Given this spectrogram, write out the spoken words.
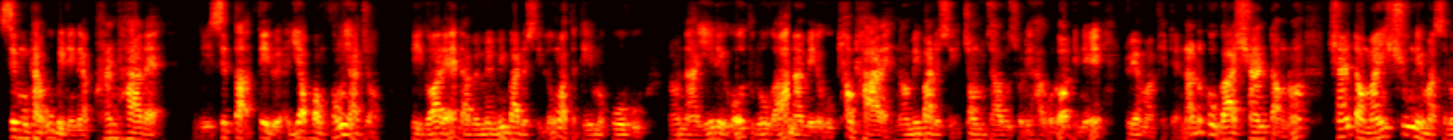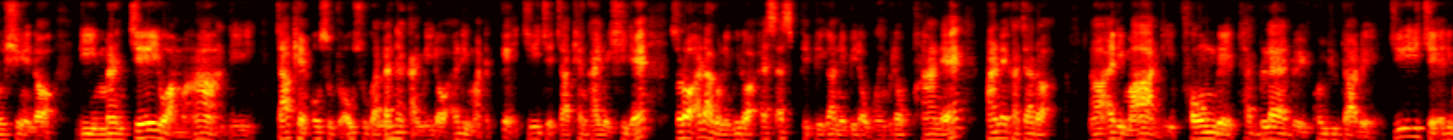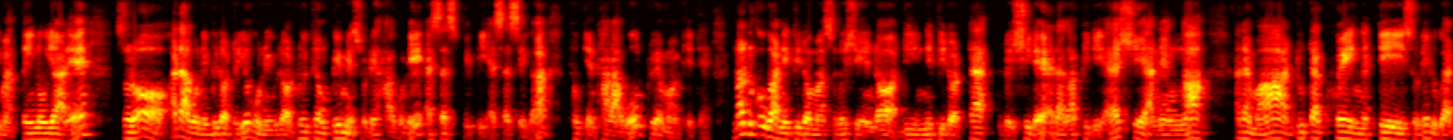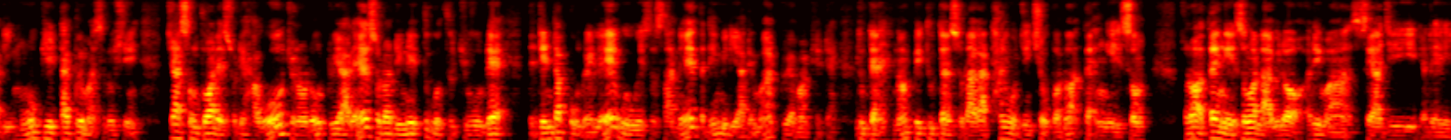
စစ်မှုထမ်းဥပဒေနဲ့ဖမ်းထားတဲ့ဒီစစ်တပ်အသေးတွေအယောက်ပေါင်း300ကျော်တည်သွားတယ်ဒါပေမဲ့မိဘတွေစီလုံးဝတည်မပိုးဘူး နော်နာရေးတွေကိုသူတို့ကနာမည်တွေကိုဖျောက်ထားတယ်နော်မိဘတွေဆိုရင်ကြောင်ကြဘူးဆိုတဲ့ဟာကိုတော့ဒီနေ့တွေ့ရမှာဖြစ်တယ်နောက်တစ်ခုကရှမ်းတောင်နော်ရှမ်းတောင်မိုင်းရှုနေမှာဆိုလို့ရှိရင်တော့ဒီမန်ကျဲရွာမှာဒီကြားဖြန့်အုပ်စုတအုပ်စုကလက်နက်ကင်ပြီးတော့အဲ့ဒီမှာတကယ်အကြီးအကျယ်ကြားဖြန့်ခိုင်းလို့ရှိတယ်ဆိုတော့အဲ့ဒါကိုနေပြီးတော့ SSPP ကနေပြီးတော့ဝင်ပြီးတော့ဖမ်းတယ်ဖမ်းတဲ့ခါကျတော့နော်အဲ့ဒီမှာဒီဖုန်းတွေ tablet တွေ computer တွေအကြီးအကျယ်အဲ့ဒီမှာတင်လို့ရတယ်ဆိုတော့အဲ့ဒါကိုနေပြီးတော့တရုတ်ကိုနေပြီးတော့လွှဲပြောင်းပေးမယ်ဆိုတဲ့ဟာကိုလေ SSPP SSA ကထုတ်ပြန်ထားတာကိုတွေ့ရမှာဖြစ်တယ်နောက်တစ်ခုကနေပြီးတော့မှဆိုလို့ရှိရင်တော့ဒီနေပြီးတော့တက်တွေရှိတယ်အဲ့ဒါက PDF share နဲ့ငါအဲ့ဒါမှာဒုတက်ခွဲငတေဆိုတဲ့လူကဒီမိုးပြေတိုက်ပွဲမှာဆိုလို့ရှိရင်ကြာဆုံးသွားတယ်ဆိုတဲ့ဟာကိုကျွန်တော်တို့တွေ့ရတယ်ဆိုတော့ဒီနေ့သူ့ကိုသူကြိုတဲ့တင်တပ်ပုံတွေလည်းဝေဝေဆဆနဲ့တင်မီဒီယာတွေမှာတွေ့ရမှာဖြစ်တယ်တူတန်နော်ပေတူတန်ဆိုတာကထိုင်းဝင်ချင်းချုပ်ပေါ့နော်အသက်အငယ်ဆုံးဆိုတော့အသက်ငယ်ဆုံးကလာပြီးတော့အဲ့ဒီမှာဆရာကြီးအဲ့ဒီ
